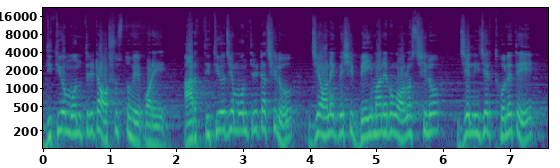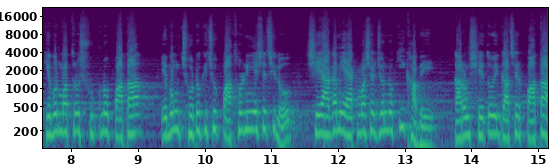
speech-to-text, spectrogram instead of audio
দ্বিতীয় মন্ত্রীটা অসুস্থ হয়ে পড়ে। আর তৃতীয় যে মন্ত্রীটা ছিল, যে অনেক বেশি বেইমান এবং অলস ছিল, যে নিজের থলেতে কেবলমাত্র শুকনো পাতা এবং ছোট কিছু পাথর নিয়ে এসেছিল, সে আগামী এক মাসের জন্য কি খাবে? কারণ সে তো ওই গাছের পাতা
